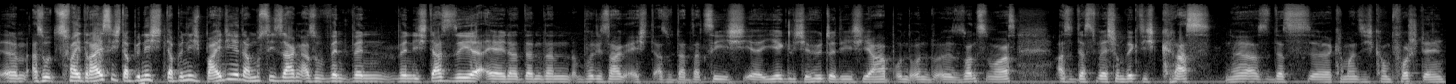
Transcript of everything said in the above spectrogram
ähm, also 2,30, da bin ich, da bin ich bei dir. Da muss ich sagen, also wenn, wenn, wenn ich das sehe, ey, da, dann, dann würde ich sagen, echt, also da, da ziehe ich äh, jegliche Hütte, die ich hier habe und, und äh, sonst was. Also das wäre schon wirklich krass. Ne? Also das äh, kann man sich kaum vorstellen.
